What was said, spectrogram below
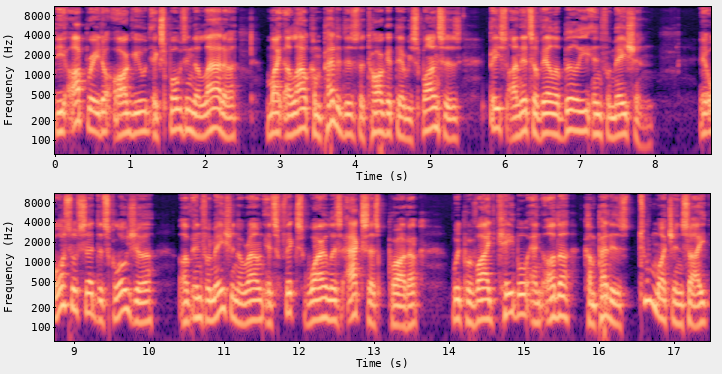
The operator argued exposing the latter might allow competitors to target their responses based on its availability information. It also said disclosure of information around its fixed wireless access product would provide cable and other competitors too much insight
